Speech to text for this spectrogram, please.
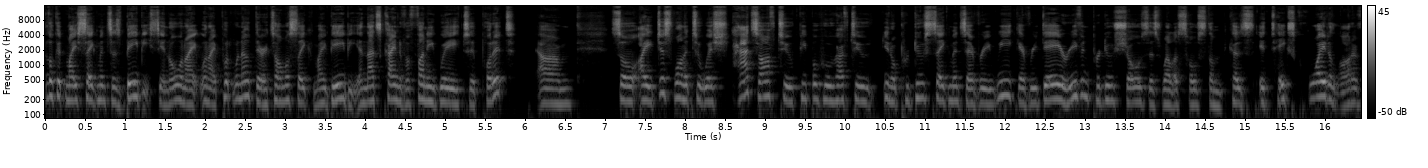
look at my segments as babies you know when i when i put one out there it's almost like my baby and that's kind of a funny way to put it. Um, so I just wanted to wish hats off to people who have to, you know, produce segments every week, every day, or even produce shows as well as host them because it takes quite a lot of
